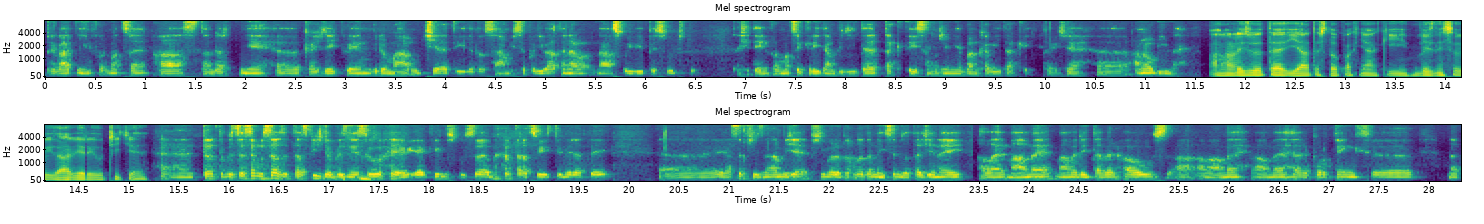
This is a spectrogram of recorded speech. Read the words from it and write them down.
privátní informace a standardně eh, každý klient, kdo má účet, víte to sám, když se podíváte na, na svůj výpis účtu. Takže ty informace, které tam vidíte, tak ty samozřejmě banka ví taky. Takže ano, víme. Analyzujete, děláte z toho pak nějaký biznisový závěry určitě? To, to byste se musel zeptat spíš do biznisu, jak, jakým způsobem pracují s těmi daty. Eh, já se přiznám, že přímo do tohle nejsem zatažený, ale máme, máme data warehouse a, a máme, máme reporting eh, nad,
